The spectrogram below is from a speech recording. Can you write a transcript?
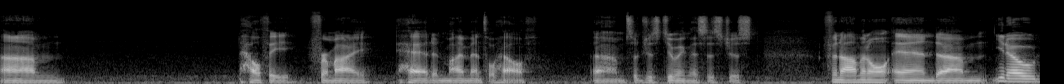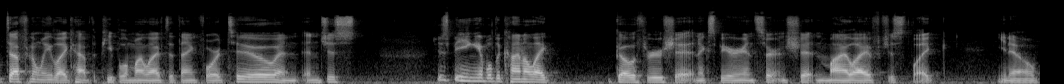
um, healthy for my head and my mental health. Um, so just doing this is just phenomenal, and um, you know, definitely like have the people in my life to thank for it too, and and just just being able to kind of like go through shit and experience certain shit in my life, just like you know,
